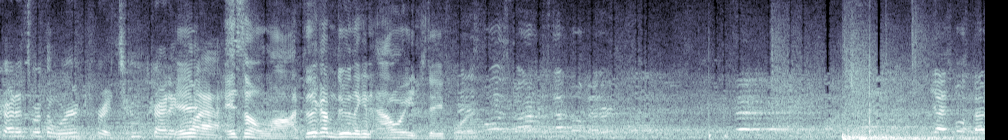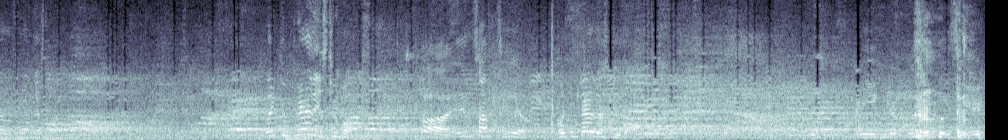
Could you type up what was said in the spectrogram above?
credits worth of work for a two credit It- class. it's a lot. I feel like I'm doing like an hour each day for it. Ball is garbage. Is that ball better? Yeah, this ball's better. We're going this one. Like, compare these two balls. oh, uh, it's up to you. Or compare those two balls. You can grip this one easier.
